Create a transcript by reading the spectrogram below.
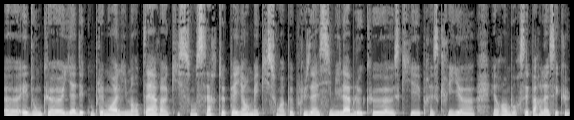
et donc il y a des compléments alimentaires qui sont certes payants mais qui sont un peu plus assimilables que ce qui est prescrit et remboursé par la Sécu.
